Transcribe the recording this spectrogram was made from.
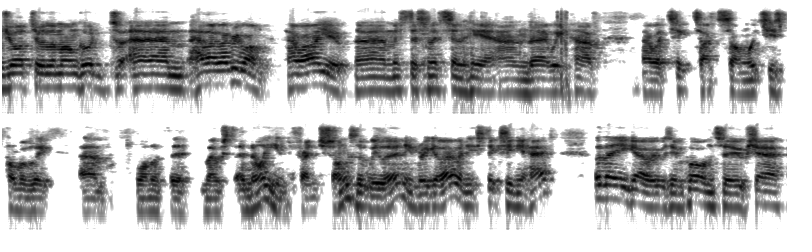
Bonjour tout le monde. Good. Um, hello, everyone. How are you? Uh, Mr. Smithson here, and there we have our Tic Tac song, which is probably um, one of the most annoying French songs that we learn in Rigolo, and it sticks in your head. But there you go. It was important to share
